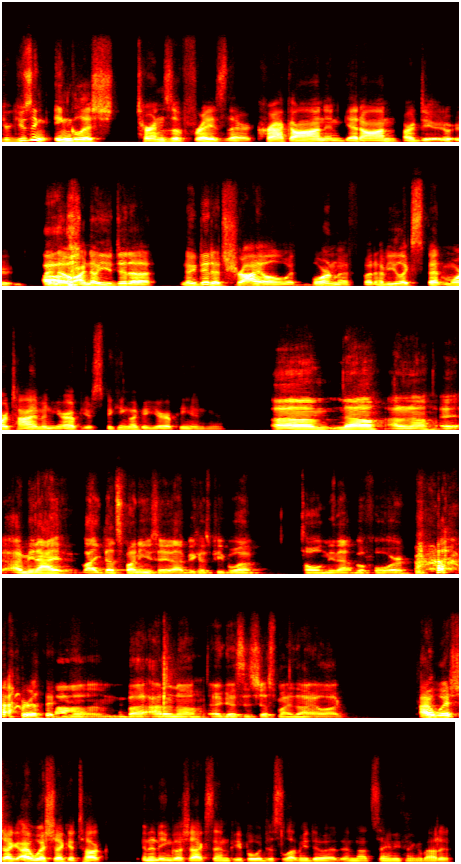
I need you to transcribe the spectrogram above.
you're using English turns of phrase there. Crack on and get on. Or do I know Oh. I know you did a I know you did a trial with Bournemouth, but have you like spent more time in Europe? You're speaking like a European here. Um, no, I don't know. I- I mean, I like that's funny you say that because people have told me that before. really? Um, but I don't know. I guess it's just my dialogue. I wish I, I wish I could talk in an English accent. People would just let me do it and not say anything about it.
